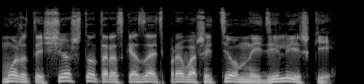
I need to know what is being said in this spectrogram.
Может, еще что-то рассказать про ваши темные делишки?»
